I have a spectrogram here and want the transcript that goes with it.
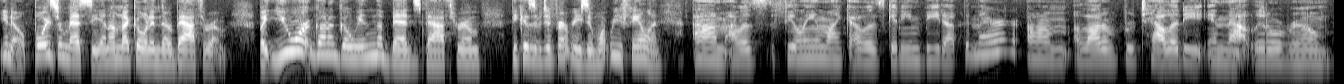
you know, boys are messy and I'm not going in their bathroom. But you weren't going to go in the men's bathroom because of a different reason. What were you feeling? Um, I was feeling like I was getting beat up in there. Um, a lot of brutality in that little room.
